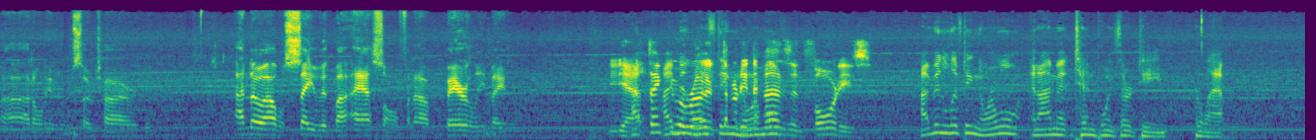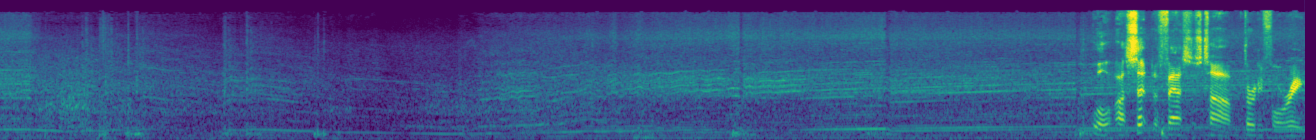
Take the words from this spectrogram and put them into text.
I I don't even, I'm so tired. I know I was saving my ass off and I barely made it. Yeah, I, I- think I've you were running lifting normal. 39s and 40s. I've been lifting normal and I'm at 10.13 per lap. Well, I set the fastest time, 34.8.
